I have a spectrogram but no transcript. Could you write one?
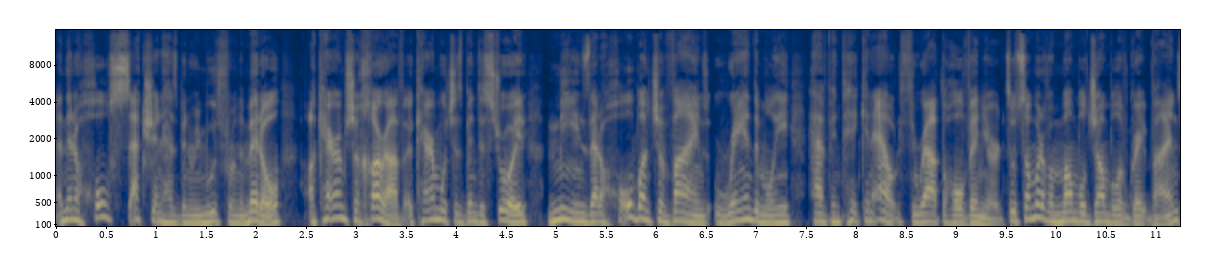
and then a whole section has been removed from the middle. A Kerem Shacharav, a Kerem which has been destroyed, means that a whole bunch of vines randomly have been taken out throughout the whole vineyard. So it's somewhat of a mumble jumble of grapevines,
